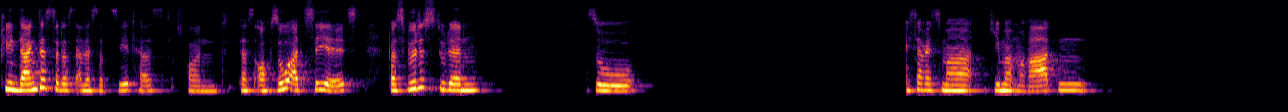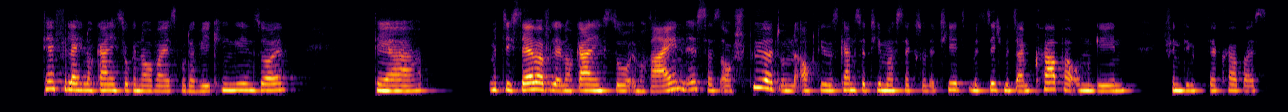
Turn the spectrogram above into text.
vielen Dank, dass du das alles erzählt hast und das auch so erzählst. Was würdest du denn so, ich sage jetzt mal, jemandem raten, der vielleicht noch gar nicht so genau weiß, wo der Weg hingehen soll, der mit sich selber vielleicht noch gar nicht so im Rein ist, das auch spürt und auch dieses ganze Thema Sexualität mit sich, mit seinem Körper umgehen. Ich finde, der Körper ist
